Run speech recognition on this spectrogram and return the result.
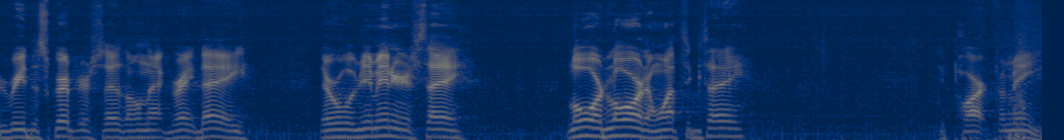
We read the scripture says on that great day, there will be many who say, Lord, Lord, and what's he say? Depart from me.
